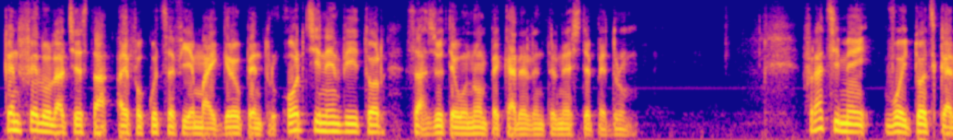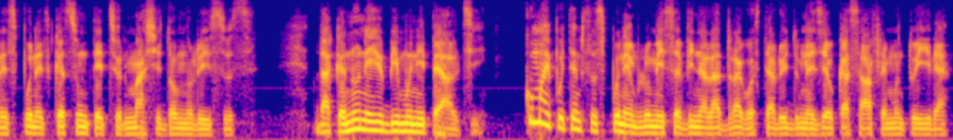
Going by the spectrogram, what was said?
că în felul acesta ai făcut să fie mai greu pentru oricine în viitor să ajute un om pe care îl întâlnește pe drum. Frații mei, voi toți care spuneți că sunteți urmașii Domnului Isus, dacă nu ne iubim unii pe alții, cum mai putem să spunem lumii să vină la dragostea lui Dumnezeu ca să afle mântuirea?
